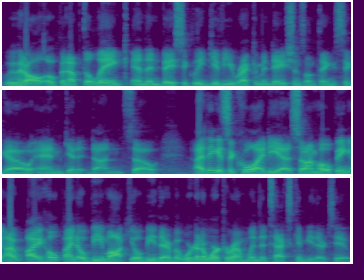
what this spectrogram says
We would all open up the link and then basically give you recommendations on things to go and get it done. So I think it's a cool idea. So I'm hoping, I, I hope, I know BMOC you'll be there, but we're going to work around when the text can be there too.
